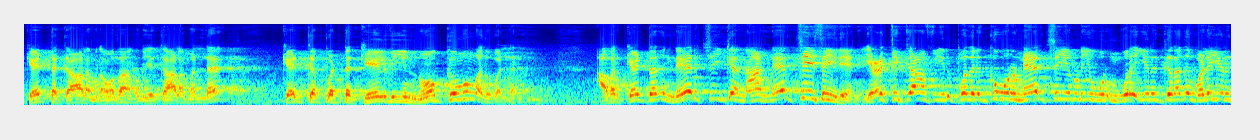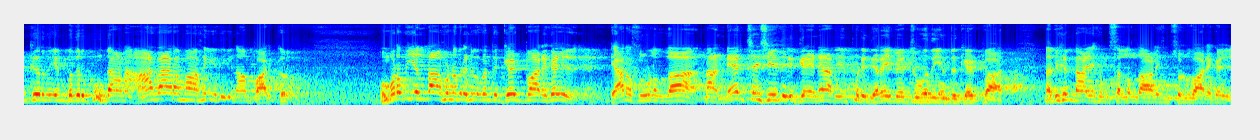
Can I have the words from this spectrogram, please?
கேட்ட காலம் ரமதானுடைய காலம் அல்ல கேட்கப்பட்ட கேள்வியின் நோக்கமும் அதுவல்ல. அவர் கேட்டது நேர்ச்சிக்க நான் நேர்ச்சி செய்தேன். இழத்திக்காஃப் இருப்பதற்கு ஒரு நேர்ச்சியினுடைய ஒரு முறை இருக்கிறது வழி இருக்கிறது என்பதற்குண்டான ஆதாரமாக இதை நாம் பார்க்கிறோம். உமரது அவர்கள் வந்து கேட்பார்கள் யார சூழல்லா நான் நேர்ச்சை செய்திருக்கிறேனே அதை எப்படி நிறைவேற்றுவது? என்று கேட்பார். நபிகள் நாயகம் செல்லந்தாலையும் சொல்வார்கள்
